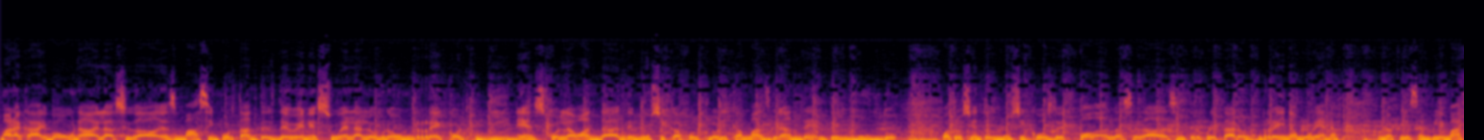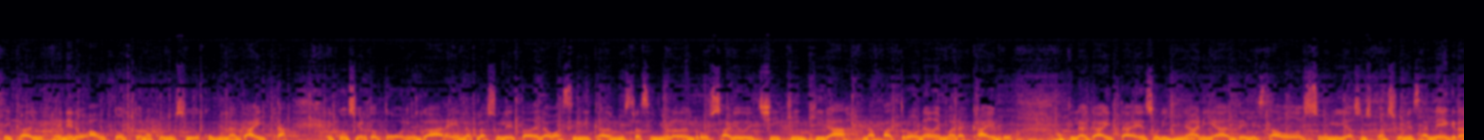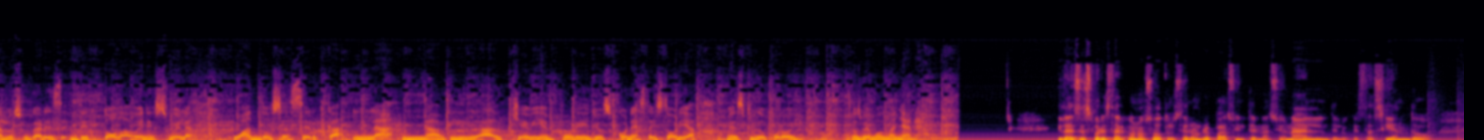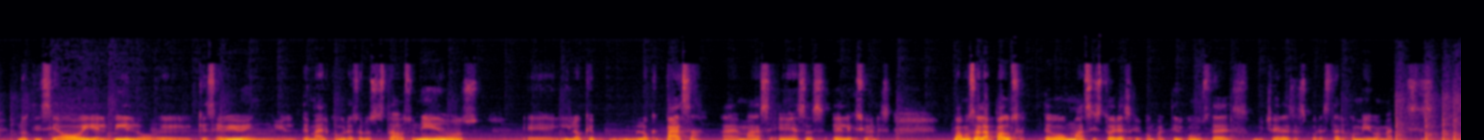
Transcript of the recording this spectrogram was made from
Maracaibo, una de las ciudades más importantes de Venezuela, logró un récord Guinness con la banda de música folclórica más grande del mundo. 400 músicos de todas las edades interpretaron Reina Morena, una pieza emblemática del género autóctono conocido como la gaita. El concierto tuvo lugar en la plazoleta de la Basílica de Nuestra Señora del Rosario de Chiquinquirá, la patrona de Maracaibo. Aunque la gaita es originaria del estado de Zulia, sus canciones alegran los hogares de toda Venezuela cuando se acerca la Navidad. Qué bien por ellos. Con esta historia me despido por hoy. Nos vemos mañana. Gracias por estar con nosotros. Era un repaso internacional de lo que está haciendo noticia hoy, el vilo eh, que se vive en el tema del Congreso de los Estados Unidos eh, y lo que, lo que pasa además en esas elecciones. Vamos a la pausa. Tengo más historias que compartir con ustedes. Muchas gracias por estar conmigo en.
